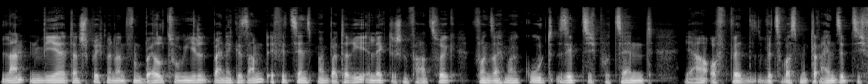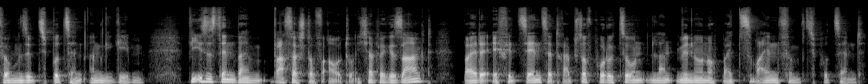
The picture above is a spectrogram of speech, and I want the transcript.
landen wir, dann spricht man dann von Well to Wheel bei einer Gesamteffizienz beim batterieelektrischen Fahrzeug von, sag ich mal, gut 70 Prozent. Ja, oft wird, wird sowas mit 73, 75 Prozent angegeben. Wie ist es denn beim Wasserstoffauto? Ich habe ja gesagt, bei der Effizienz der Treibstoffproduktion landen wir nur noch bei 52 Prozent.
